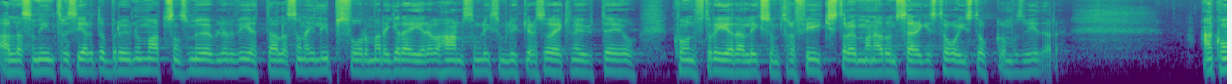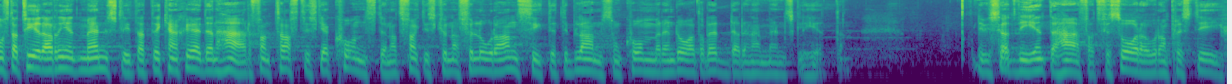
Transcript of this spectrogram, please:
alla som är intresserade av Bruno Mattssons möbler vet alla sådana ellipsformade grejer. Det var han som liksom lyckades räkna ut det och konstruera liksom trafikströmmarna runt Sergels torg i Stockholm och så vidare. Han konstaterar rent mänskligt att det kanske är den här fantastiska konsten att faktiskt kunna förlora ansiktet ibland som kommer en dag att rädda den här mänskligheten. Det vill säga att vi är inte här för att försvara vår prestige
